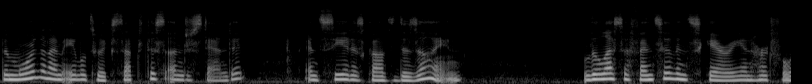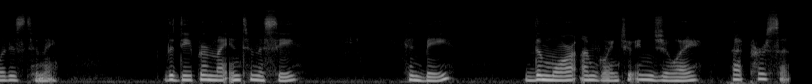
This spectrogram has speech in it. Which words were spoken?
the more that I'm able to accept this, understand it, and see it as God's design, the less offensive and scary and hurtful it is to me. The deeper my intimacy can be, the more I'm going to enjoy that person.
